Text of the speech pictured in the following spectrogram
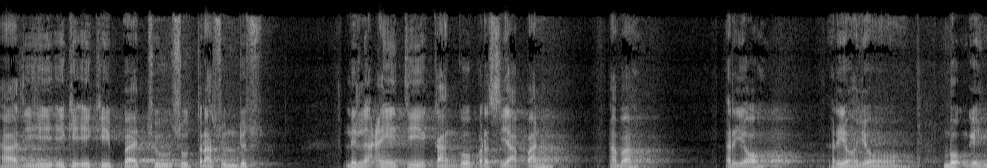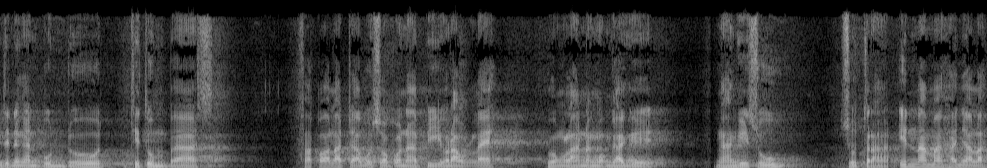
hadhihi iki-iki baju sutra sundus lil aiti kanggo persiapan apa rio rio yo. Mbok nggih jenengan pundut ditumbas. Faqala dawu sapa nabi ora oleh wong lanang kok ngangge ngangge su sutra. Innama hanyalah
